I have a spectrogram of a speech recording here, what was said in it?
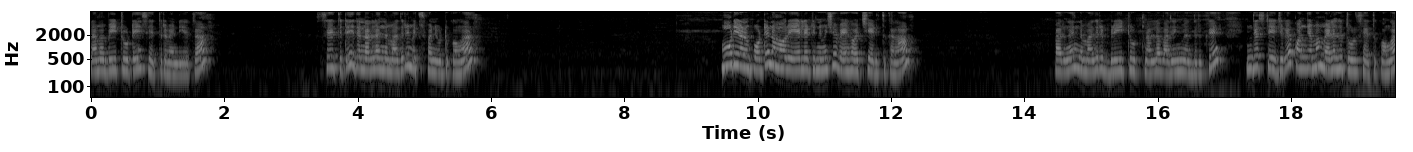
நம்ம பீட்ரூட்டையும் சேர்த்துட வேண்டியது தான் சேர்த்துட்டு இதை நல்லா இந்த மாதிரி மிக்ஸ் பண்ணி விட்டுக்கோங்க. மூடி ஒன்று போட்டு நம்ம ஒரு ஏழு எட்டு நிமிஷம் வேக வச்சு எடுத்துக்கலாம். பாருங்கள் இந்த மாதிரி பீட்ரூட் நல்லா வதங்கி வந்திருக்கு. இந்த ஸ்டேஜில் கொஞ்சமாக மிளகுத்தூள் சேர்த்துக்கோங்க.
